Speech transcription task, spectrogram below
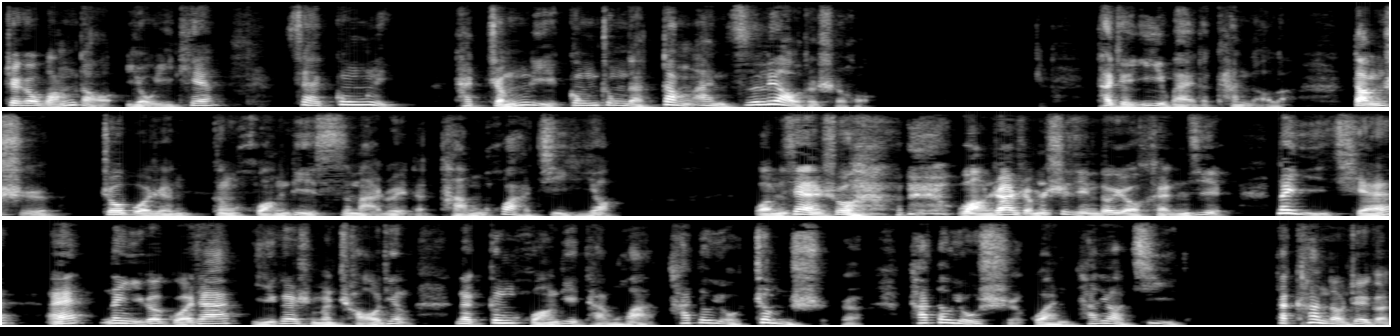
这个王导有一天在宫里。他整理宫中的档案资料的时候，他就意外的看到了当时周伯仁跟皇帝司马睿的谈话纪要。我们现在说 网上什么事情都有痕迹，那以前哎，那一个国家一个什么朝廷，那跟皇帝谈话，他都有正史，他都有史官，他要记的。他看到这个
